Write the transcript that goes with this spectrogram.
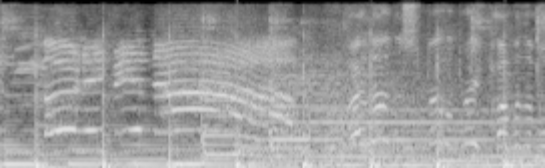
Good morning, Vietnam! I love the smell of napalm in the morning.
